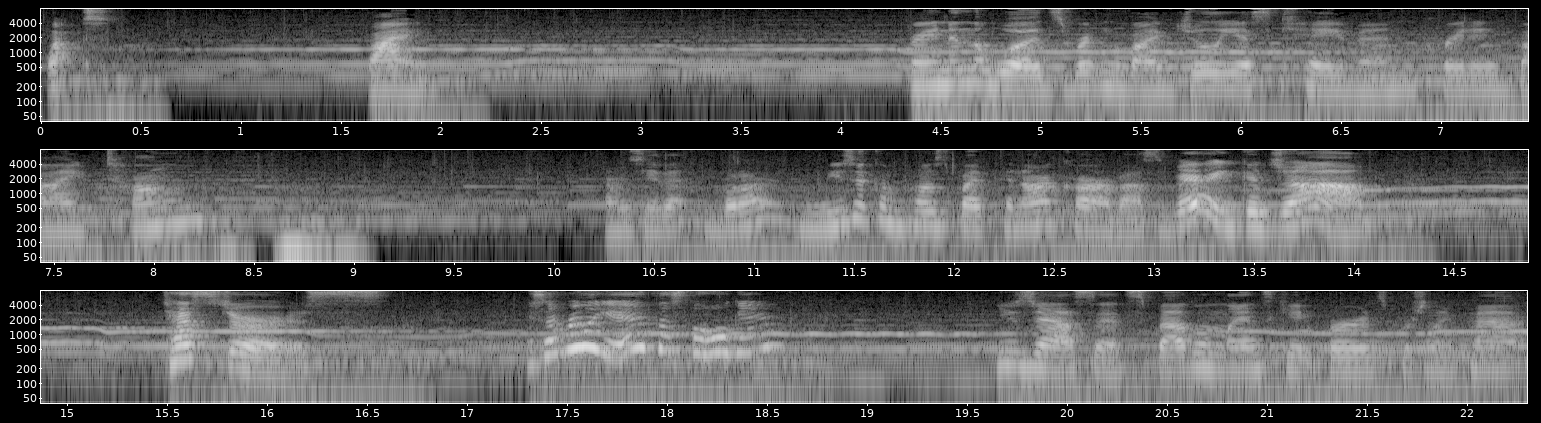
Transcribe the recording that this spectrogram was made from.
What? Why? Rain in the Woods, written by Julius Caven, created by Tongue Ever see that? What are music composed by Pinar Carabas? Very good job. Testers. Is that really it? That's the whole game? Used assets. Battle and landscape birds. Personally pack.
